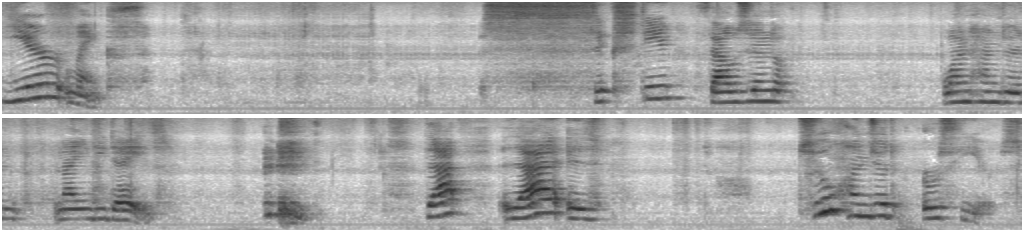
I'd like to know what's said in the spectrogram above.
Year length sixty thousand one hundred ninety days. that that is 200 Earth years.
